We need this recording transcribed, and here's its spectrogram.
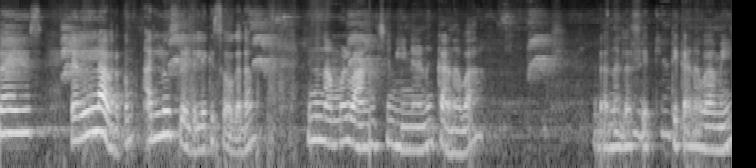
ഗൈസ് എല്ലാവർക്കും അല്ലൂസ് സൈഡിലേക്ക് സ്വാഗതം. ഇന്ന് നമ്മൾ വാങ്ങിച്ച മീനാണ് കണവ. ഇവിടെ നല്ല സെറ്റി കണവ മീൻ.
